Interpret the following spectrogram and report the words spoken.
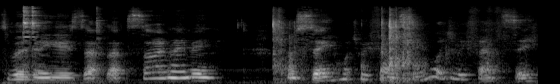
so we're going to use that that side maybe. Let's see. What do we fancy? What do we fancy?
